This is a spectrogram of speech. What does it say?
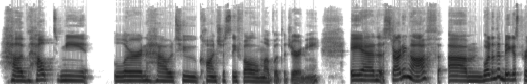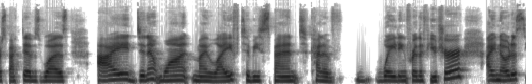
have helped me learn how to consciously fall in love with the journey. And starting off, um, one of the biggest perspectives was I didn't want my life to be spent kind of waiting for the future. I noticed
